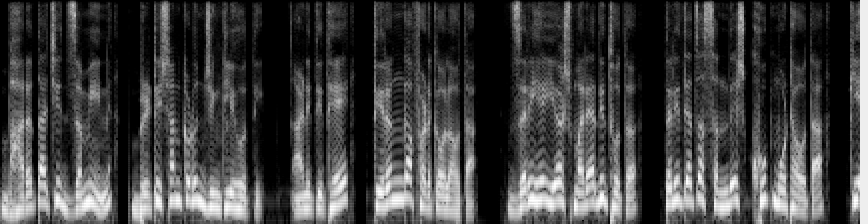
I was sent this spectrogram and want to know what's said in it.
भारताची जमीन ब्रिटिशांकडून जिंकली होती आणि तिथे तिरंगा फडकवला होता. जरी हे यश मर्यादित होतं तरी त्याचा संदेश खूप मोठा होता की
